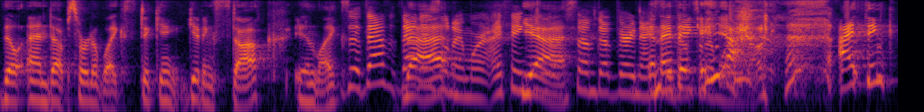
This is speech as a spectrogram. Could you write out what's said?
they'll end up sort of like sticking, getting stuck in like so that. That, that. is what I'm worried. I think yeah. you summed up very nicely. And I think yeah, I think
